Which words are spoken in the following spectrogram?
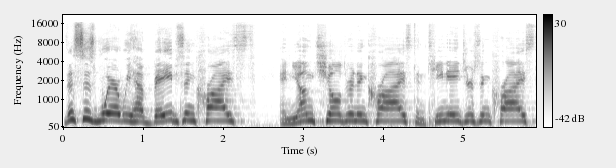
this is where we have babes in Christ and young children in Christ and teenagers in Christ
